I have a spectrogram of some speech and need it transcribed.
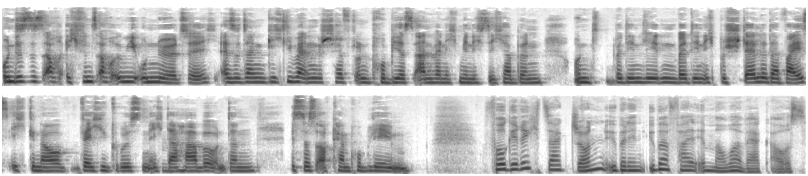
Und es ist auch, ich finde es auch irgendwie unnötig. Also dann gehe ich lieber in ein Geschäft und probiere es an, wenn ich mir nicht sicher bin. Und bei den Läden, bei denen ich bestelle, da weiß ich genau, welche Größen ich da mhm. habe und dann ist das auch kein Problem. Vor Gericht sagt John über den Überfall im Mauerwerk aus.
